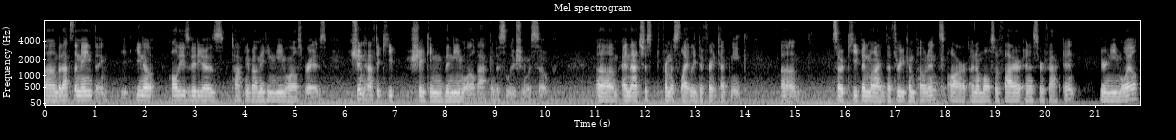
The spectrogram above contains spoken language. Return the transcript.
um, but that's the main thing. Y you know, all these videos talking about making neem oil sprays, you shouldn't have to keep shaking the neem oil back into solution with soap. Um, and that's just from a slightly different technique. Um, so keep in mind the three components are an emulsifier and a surfactant, your neem oil,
